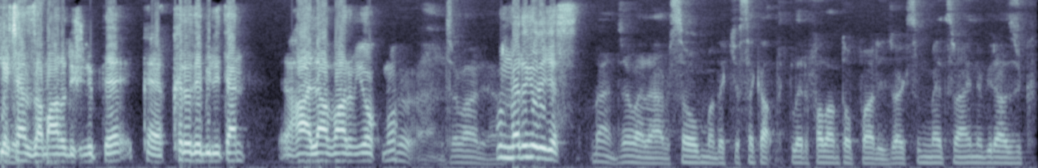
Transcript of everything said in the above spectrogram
geçen zamanı düşünüp de e, kredibiliten e, hala var mı yok mu? Bence var ya. Bunları göreceğiz. Bence var abi. Savunmadaki sakatlıkları falan toparlayacaksın. Matt Ryan'ı birazcık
